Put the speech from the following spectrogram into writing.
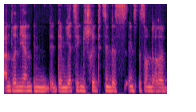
antrainieren. In dem jetzigen Schritt sind es insbesondere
